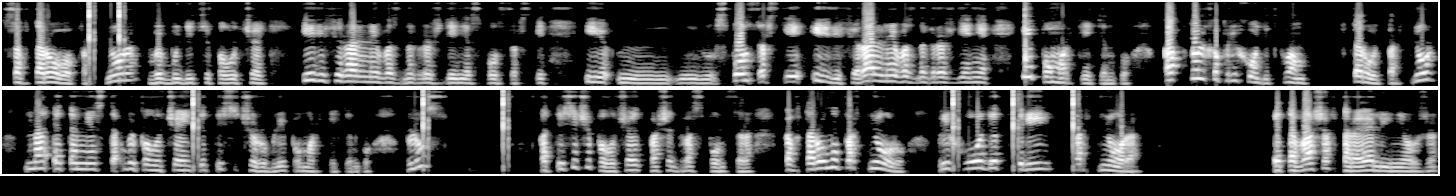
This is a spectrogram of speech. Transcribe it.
со второго партнера вы будете получать и реферальные вознаграждения спонсорские, и спонсорские, и реферальные вознаграждения, и по маркетингу. Как только приходит к вам второй партнер на это место, вы получаете 1000 рублей по маркетингу. Плюс по 1000 получают ваши два спонсора. Ко второму партнеру приходят три партнера. Это ваша вторая линия уже.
